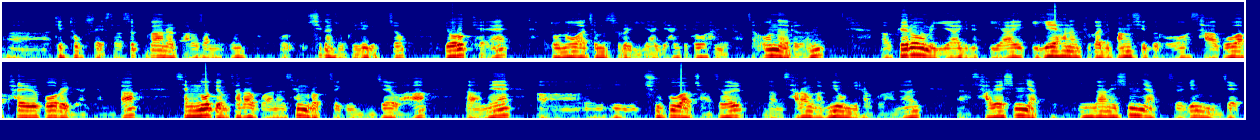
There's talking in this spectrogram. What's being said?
어, 디톡스해서 습관을 바로잡는 것은 뭐 시간이 좀 걸리겠죠. 이렇게 도노와 점수를 이야기하기도 합니다. 자, 오늘은 어, 괴로움을 이야기, 이해하는 두 가지 방식으로 사고와 팔고를 이야기합니다. 생로병사라고 하는 생물학적인 문제와 그 다음에 어, 이, 주구와 좌절, 그 다음에 사랑과 미움이라고 하는 아, 사회 심리학적인 인간의 심리학적인 문제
